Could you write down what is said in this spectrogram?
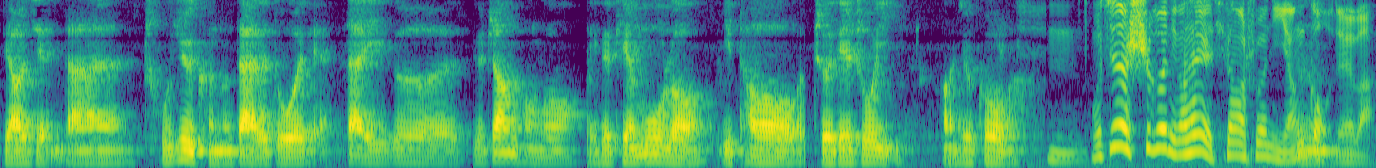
比较简单，厨具可能带的多一点，带一个一个帐篷喽，一个天幕喽，一套折叠桌椅啊就够了。嗯，我记得师哥你刚才也提到说你养狗、对吧？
